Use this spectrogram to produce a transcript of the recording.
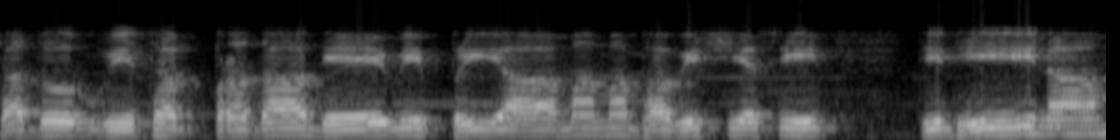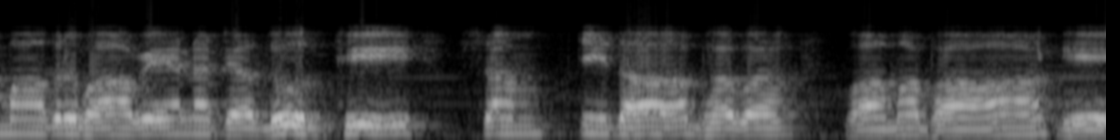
चतुर्विधप्रदा देवि प्रिया मम भविष्यसि तिथीनां मातृभावेन चतुर्थी संनिधा भव वामभागे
